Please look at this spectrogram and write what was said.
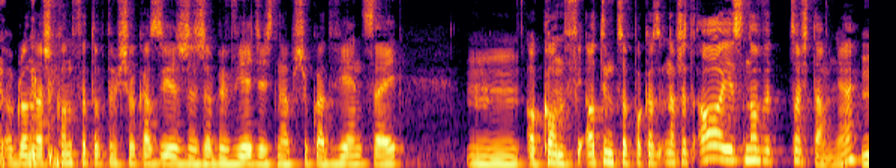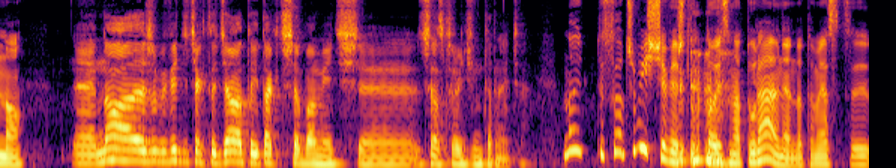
oglądasz konfę, to potem się okazuje, że żeby wiedzieć na przykład więcej mm, o konfie, o tym, co pokazuje. Na przykład, o, jest nowy coś tam, nie? No, E, No, ale żeby wiedzieć, jak to działa, to i tak trzeba mieć, e, trzeba sprawdzić w internecie. No i oczywiście, wiesz, to, to jest naturalne, natomiast y,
